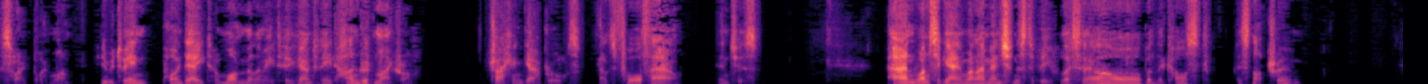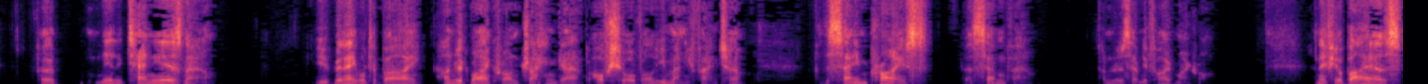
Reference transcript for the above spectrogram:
sorry, 0.1, if you're between 0.8 and 1 millimeter, you're going to need 100 micron track and gap rules. That's 4 thou inches. And once again, when I mention this to people, they say, oh, but the cost, it's not true. For nearly 10 years now, you've been able to buy 100 micron track and gap offshore volume manufacture for the same price as 7,000, 175 micron. And if your buyers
